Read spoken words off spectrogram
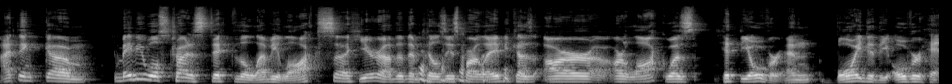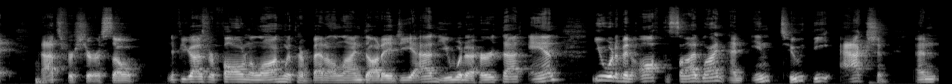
I think um, maybe we'll try to stick to the Levy locks uh, here, other than Pilsy's parlay, because our our lock was hit the over, and boy, did the over hit. That's for sure. So if you guys were following along with our betonline.ag ad, you would have heard that and you would have been off the sideline and into the action. And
